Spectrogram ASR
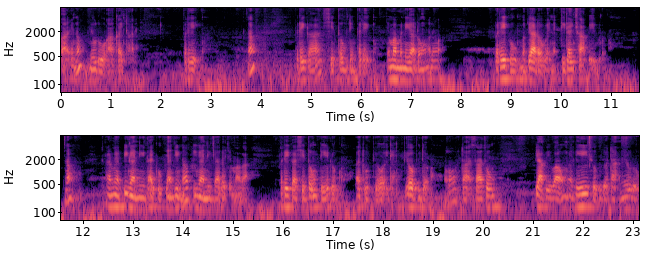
ပါတယ်နော်မျိုးတို့အားခိုက်ထားတယ်ပရိတ်နော် ပ ရိတ်ကရှစ်သုံးတင်ပရိတ်ညမမနေ့ကတော့ကတော့ပရိတ်ကိုမပြတော့ပဲနဲ့ဒီတိုင်းချပေးပြီးတော့နော်ဒါပေမဲ့ပြီးကန်ဒီလိုက်ကိုပြန်ကြည့်နော်ပြီးကန်ဒီကြတော့ကျွန်မကပရိတ်ကရှစ်သုံးတေလို့အဲ့လိုပြောရတယ်ပြောပြီးတော့ဩဒါအစားဆုံးပြပေးပါအောင်မယ်လေးဆိုပြီးတော့ဒါအမျိုးလို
